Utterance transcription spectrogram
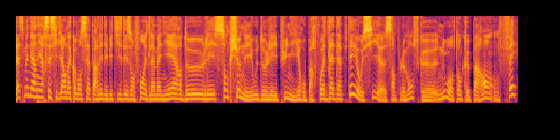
La semaine dernière, Cécilia, on a commencé à parler des bêtises des enfants et de la manière de les sanctionner ou de les punir ou parfois d'adapter aussi euh, simplement ce que nous, en tant que parents, on fait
